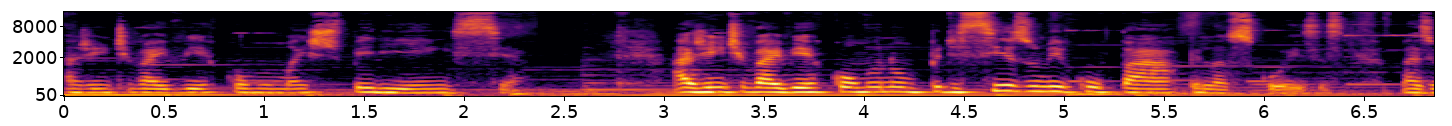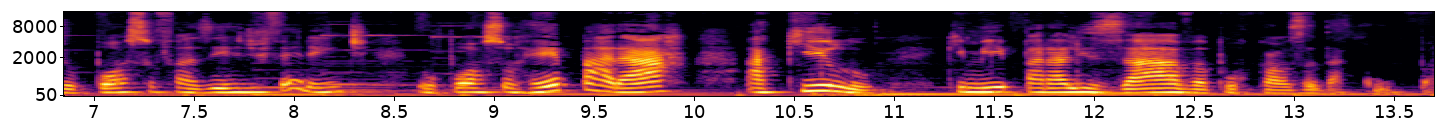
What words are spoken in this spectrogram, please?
A gente vai ver como uma experiência a gente vai ver como eu não preciso me culpar pelas coisas, mas eu posso fazer diferente, eu posso reparar aquilo que me paralisava por causa da culpa.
